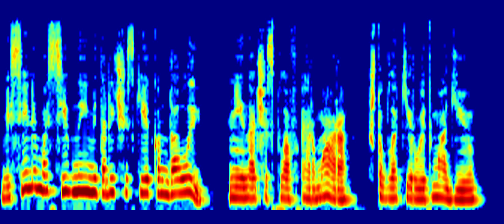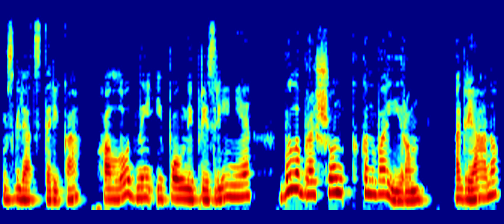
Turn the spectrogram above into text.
висели массивные металлические кандалы, не иначе сплав Эрмара, что блокирует магию. Взгляд старика, холодный и полный презрения, был обращен к конвоирам. Адриано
